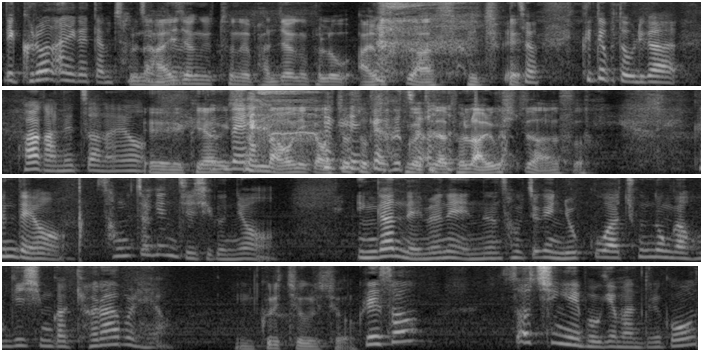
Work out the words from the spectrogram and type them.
근데 그런 아이가 있다면 저는 천재. 아이작 뉴턴의 반작용 별로 알고 싶지 않았어요. 그렇죠. 그때부터 우리가 과학 안 했잖아요. 예, 그냥 근데- 시험 나오니까 어쩔 수 없는 그러니까 거지. 나 별로 알고 싶지 않았어. 근데요, 성적인 지식은요, 인간 내면에 있는 성적인 욕구와 충동과 호기심과 결합을 해요. 음, 그렇죠, 그렇죠. 그래서 서칭해 보게 만들고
